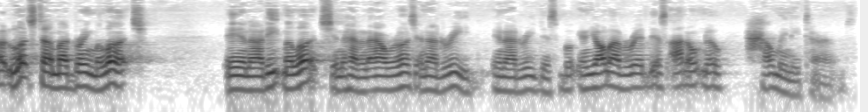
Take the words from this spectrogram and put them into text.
at lunchtime I'd bring my lunch, and I'd eat my lunch, and I had an hour lunch, and I'd read, and I'd read this book. And y'all, I've read this, I don't know how many times.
